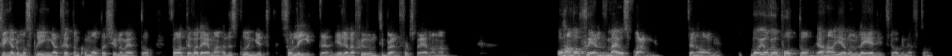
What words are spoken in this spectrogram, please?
tvingade dem att springa 13,8 kilometer för att det var det man hade sprungit för lite i relation till Brentford-spelarna. Och han var själv med och sprang, Ten Hag. Vad gör vår Potter? Ja, han ger dem ledigt dagen efter.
